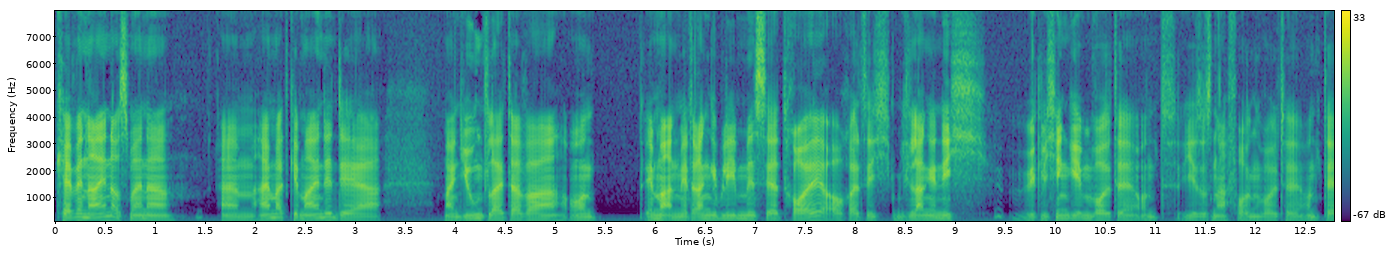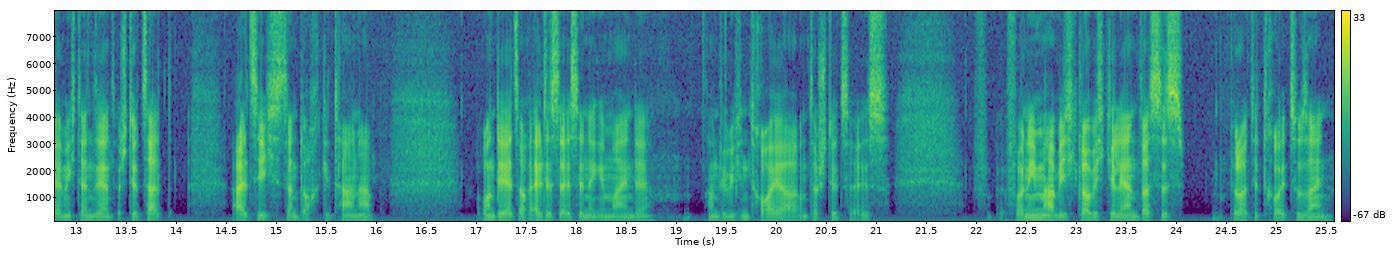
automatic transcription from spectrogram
Kevin ein aus meiner ähm, Heimatgemeinde, der mein Jugendleiter war und immer an mir dran geblieben ist, sehr treu, auch als ich mich lange nicht wirklich hingeben wollte und Jesus nachfolgen wollte und der mich dann sehr unterstützt hat, als ich es dann doch getan habe. Und der jetzt auch ältester ist in der Gemeinde und wirklich ein treuer Unterstützer ist. Von ihm habe ich, glaube ich, gelernt, was es bedeutet, treu zu sein.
